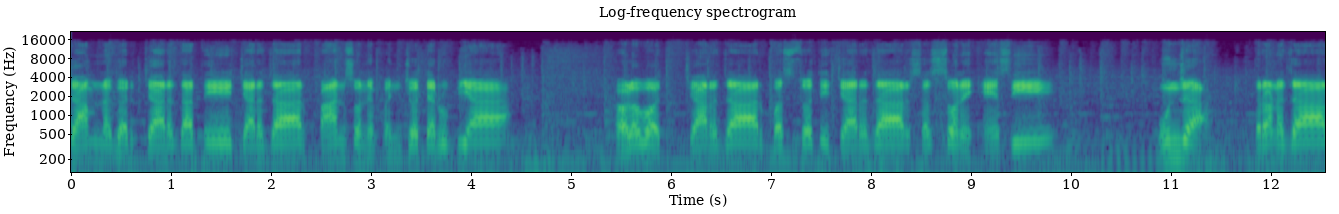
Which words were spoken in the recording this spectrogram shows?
જામનગર ચાર હજારથી ચાર હજાર પાંચસો ને પંચોતેર રૂપિયા. હળવદ ચાર હજાર બસોથી ચાર હજાર છસો ને એંસી. ઊંઝા ત્રણ હજાર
